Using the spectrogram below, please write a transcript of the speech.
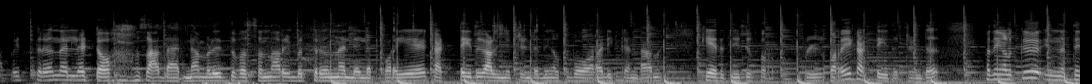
അപ്പോൾ ഇത്രയൊന്നല്ല കേട്ടോ സാധാരണ നമ്മൾ ദിവസം എന്ന് പറയുമ്പോൾ ഇത്രയൊന്നല്ലല്ലോ കുറേ കട്ട് ചെയ്ത് കളഞ്ഞിട്ടുണ്ട്. നിങ്ങൾക്ക് ബോറടിക്കണ്ടെന്ന് കരുതിയിട്ട് ഫുൾ കുറേ കട്ട് ചെയ്തിട്ടുണ്ട്. അപ്പോൾ നിങ്ങൾക്ക് ഇന്നത്തെ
